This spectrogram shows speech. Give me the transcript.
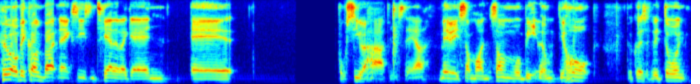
who will be coming back next season together again. Uh, we'll see what happens there. Maybe someone someone will beat them. You hope, because if they don't,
